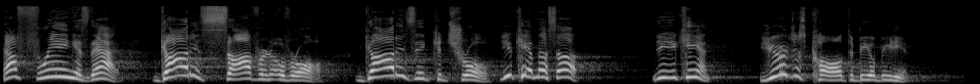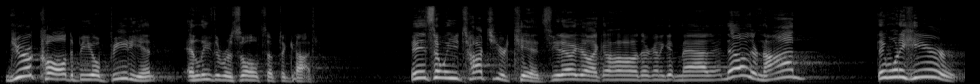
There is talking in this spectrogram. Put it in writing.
How freeing is that? God is sovereign over all, God is in control. You can't mess up. You, can't. You're just called to be obedient. You're called to be obedient and leave the results up to God. And so when you talk to your kids, you know, you're like, oh, they're going to get mad. No, they're not. They want to hear.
